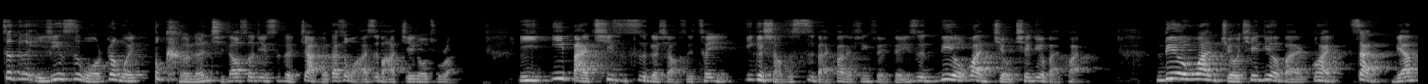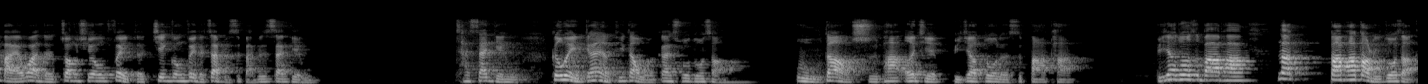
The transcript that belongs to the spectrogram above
这个已经是我认为不可能请到设计师的价格，但是我还是把它揭露出来。你一百七十四个小时乘以一个小时四百块的薪水，等于是六万九千六百块。六万九千六百块占两百万的装修费的监工费的占比是百分之三点五。才三点五。各位，你刚才有听到我刚说多少吗？五到十趴，而且比较多的是八趴，比较多是八趴。那八趴到底多少？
